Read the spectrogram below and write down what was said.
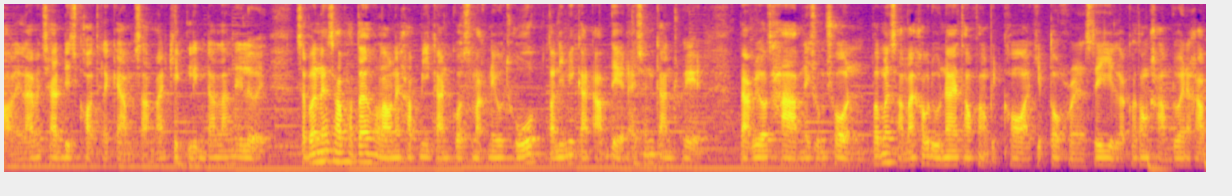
ต่อในไลน์แชท Discord Telegram สามารถคลิกลิงก์ด้านล่างได้เลยสำหรับในซัพพอร์เตอร์ของเรานะครับมีการกดสมัครใน YouTube ตอนนี้มีการอัปเดตในเช่นการเทรด แบบเรียลไทม์ในชุมชนเพื่อนๆสามารถเข้าไปดูได้ทั้งฝั่ง Bitcoin Cryptocurrency แล้วก็ทองคำด้วยนะครับ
